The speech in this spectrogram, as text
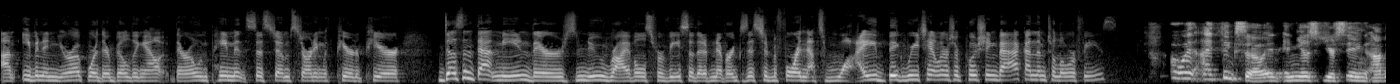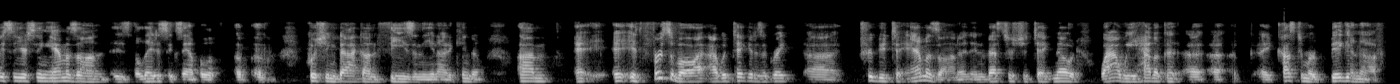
um, even in Europe where they're building out their own payment system, starting with peer to peer. Doesn't that mean there's new rivals for Visa that have never existed before, and that's why big retailers are pushing back on them to lower fees? Oh, I think so. And, and you're, seeing, obviously, you're seeing Amazon is the latest example of, of, of pushing back on fees in the United Kingdom. Um, it, it, first of all, I, I, would take it as a great uh, tribute to Amazon, and investors should take note. Wow, we have a, a, a customer big enough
